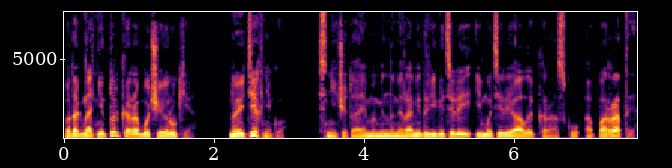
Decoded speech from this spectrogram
подогнать не только рабочие руки, но и технику с нечитаемыми номерами двигателей и материалы, краску, аппараты.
